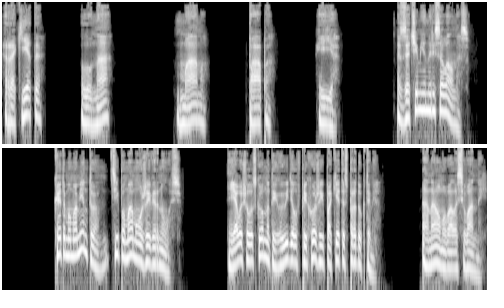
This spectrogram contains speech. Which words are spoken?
ракета, луна, мама, папа и я. Зачем я нарисовал нас? К этому моменту типа мама уже вернулась. Я вышел из комнаты и увидел в прихожей пакеты с продуктами. Она умывалась в ванной.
